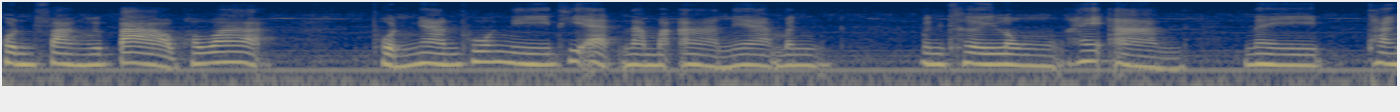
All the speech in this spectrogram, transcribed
คนฟังหรือเปล่า เพราะว่าผลงานพวกนี้ที่แอดนำมาอ่านเนี่ย มันมันเคยลงให้อ่านในทั้ง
